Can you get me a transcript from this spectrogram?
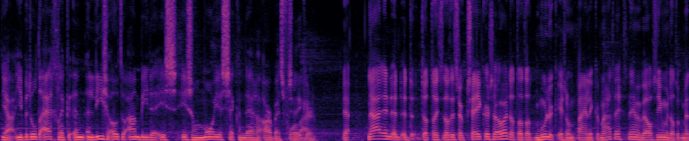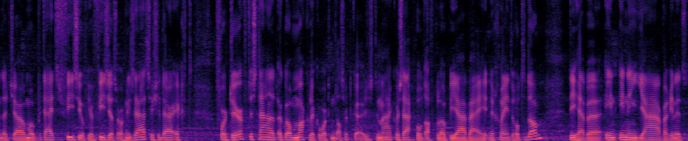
Ja, je bedoelt eigenlijk een, een leaseauto aanbieden is, is een mooie secundaire arbeidsvoorwaarde. Zeker. Ja, nou, dat, is, dat is ook zeker zo. Hè, dat, dat dat moeilijk is om pijnlijke maatregelen te nemen. Wel zien we dat op het moment dat jouw mobiliteitsvisie of jouw visie als organisatie, als je daar echt voor durft te staan, dat het ook wel makkelijker wordt om dat soort keuzes te maken. We zagen bijvoorbeeld afgelopen jaar bij de gemeente Rotterdam. Die hebben in, in een jaar waarin het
